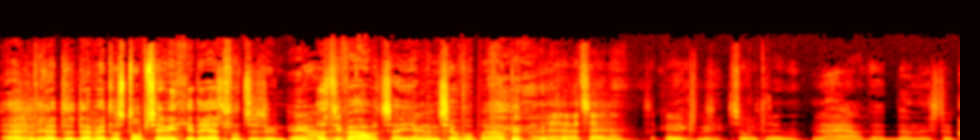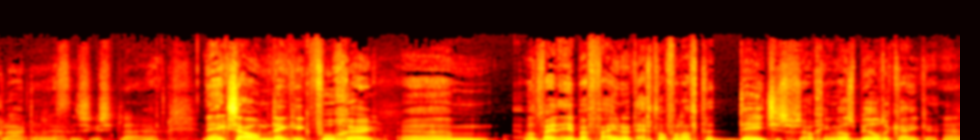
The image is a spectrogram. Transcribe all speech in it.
Ja, dat, werd, dat werd een stopzinnetje de rest van het seizoen. Ja, Als die ja. vanavond zei, je moet niet zoveel praten. Eh, wat zijn er? Oké, Niks meer. Sorry trainer. Nou ja, dan is het ook klaar toch? Dan is de discussie klaar. Nee, ik zou hem denk ik vroeger... ehm, want wij deden bij Feyenoord echt al vanaf de datejes of zo... gingen we wel eens beelden kijken. Ja.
